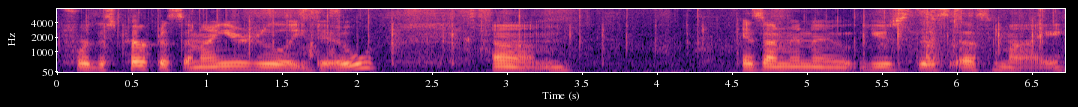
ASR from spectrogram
for this purpose, and I usually do, um, is I'm going to use this as my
